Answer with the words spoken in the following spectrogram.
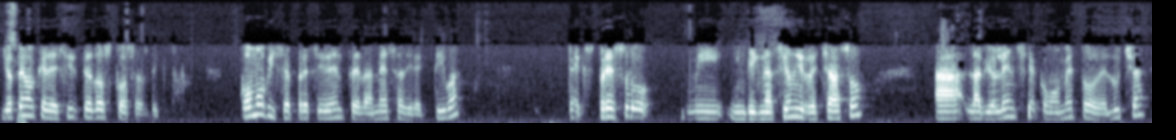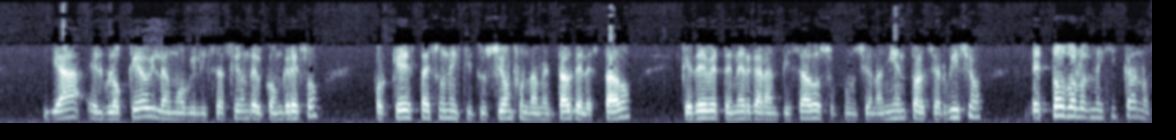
Yo tengo que decirte dos cosas, Víctor. Como vicepresidente de la mesa directiva, te expreso mi indignación y rechazo a la violencia como método de lucha y a el bloqueo y la movilización del Congreso, porque esta es una institución fundamental del Estado que debe tener garantizado su funcionamiento al servicio de todos los mexicanos.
